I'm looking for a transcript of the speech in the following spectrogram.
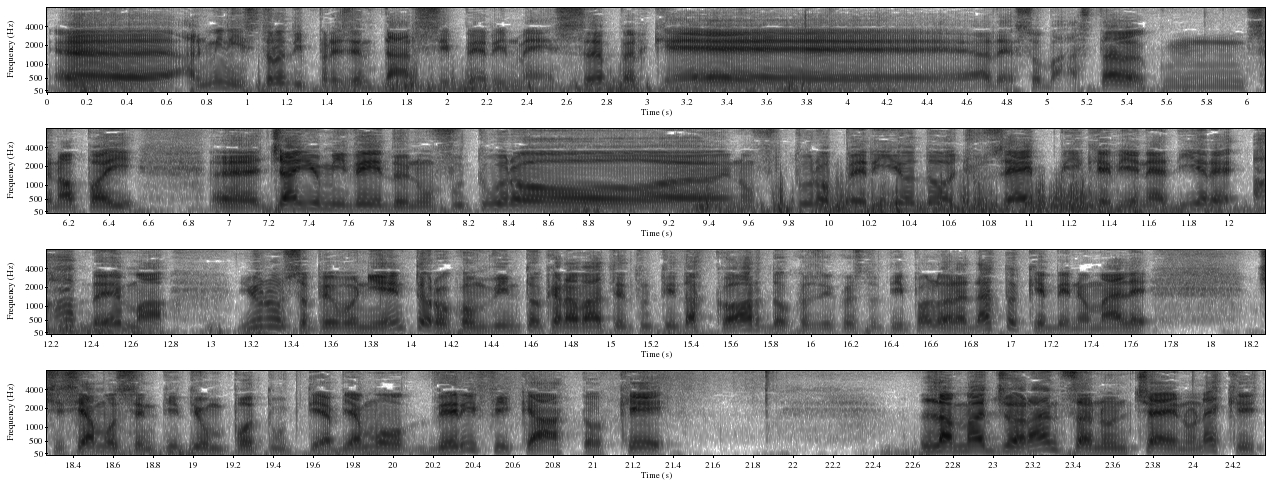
eh, al ministro di presentarsi per il MES perché adesso basta, mm, se no poi eh, già io mi vedo in un, futuro, in un futuro periodo Giuseppi che viene a dire ah beh ma io non sapevo niente, ero convinto che eravate tutti d'accordo, così di questo tipo. Allora, dato che bene o male ci siamo sentiti un po' tutti, abbiamo verificato che la maggioranza non c'è, non è che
